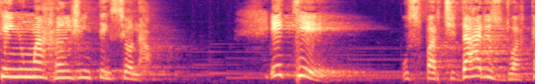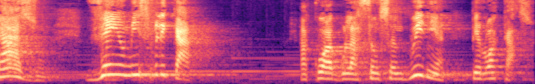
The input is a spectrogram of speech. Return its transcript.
tem um arranjo intencional. E que os partidários do acaso venham me explicar a coagulação sanguínea pelo acaso.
